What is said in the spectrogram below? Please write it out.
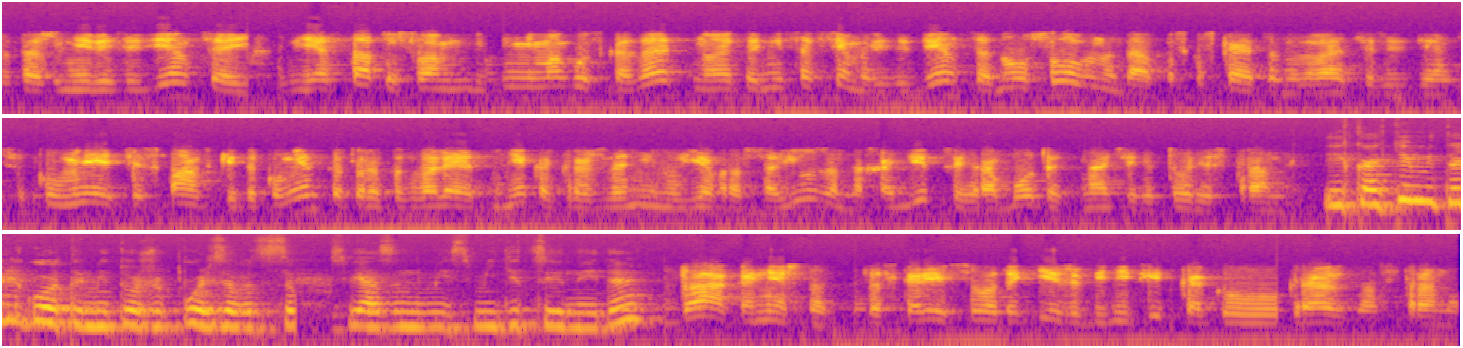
Это даже не резиденция. Я статус вам не могу сказать, но это не совсем резиденция, но условно, да, пускай это называется резиденцией. У меня есть испанский документ, который позволяет мне, как гражданину Евросоюза, находиться и работать на территории страны. И какими-то льготами тоже пользоваться, связанными с медициной, да? Да, конечно. Это, скорее всего, такие же бенефиты, как у граждан страны.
